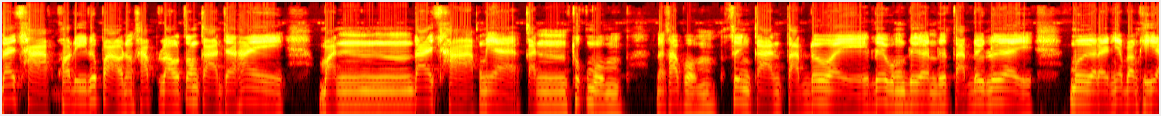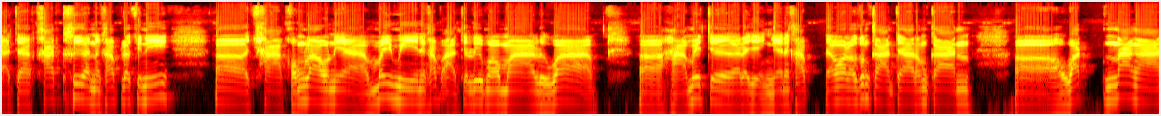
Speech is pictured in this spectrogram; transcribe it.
ได้ฉากพอดีหรือเปล่านะครับ เราต้องการจะให้มันได้ฉากเนี่ย กันทุกมุมนะครับ ผมซึ่งการตัดด้วยเลื่อยวงเดือน หรือตัดด้วยเลื่อยมืออะไรเนี่ยบางทีอาจจะคาดเคลื่อนนะครับ แล้วทีนี้ฉากของเราเนี่ยไม่มีนะครับ อาจจะลืมเอามาหรือว่าหาไม่เจออะไรอย่างเงี้ยนะครับ แล้วเราต้องการจะทำการวัดหน้างาน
